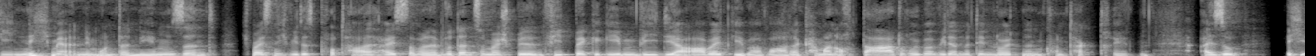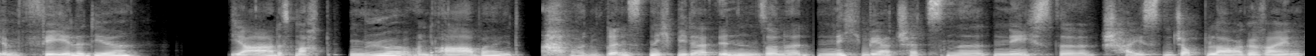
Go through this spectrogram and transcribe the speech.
die nicht mehr in dem Unternehmen sind. Ich weiß nicht, wie das Portal heißt, aber da wird dann zum Beispiel ein Feedback gegeben, wie der Arbeitgeber war. Da kann man auch darüber wieder mit den Leuten in Kontakt treten. Also ich empfehle dir, ja, das macht Mühe und Arbeit, aber du rennst nicht wieder in so eine nicht wertschätzende nächste scheiß Joblage rein,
